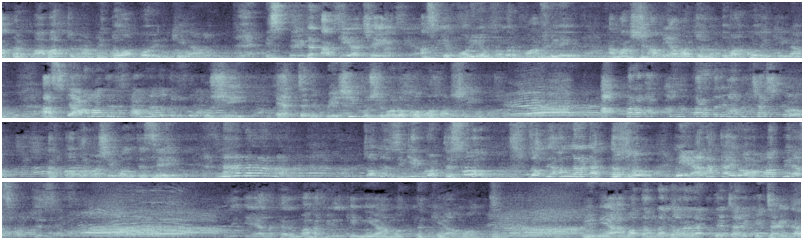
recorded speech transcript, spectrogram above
আপনার বাবার জন্য আপনি দোয়া করেন কিনা? স্ত্রীটা তাকিয়ে আছে, আজকে মরিয়মনগর মাহফিলে আমার স্বামী আমার জন্য দোয়া করে কিনা? আজকে আমাদের আমরা যতটুকু খুশি, এর চাইতে বেশি খুশি হলো কবরবাসী। আপনারা ভাবতেছেন, তাড়াতাড়ি মাহফিল শেষ করো। আর কবরবাসী বলতেছে, না না না না, যত জিকির করতেছো, যত আল্লাহ ডাকতেছো, এই এলাকায় রহমত বিরাজ করতেছে। এই এলাকার মাহফিল কি নিয়ামত না কিয়ামত? এই নিয়ামত আমরা ধরে রাখতে চাই কি চাই না?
